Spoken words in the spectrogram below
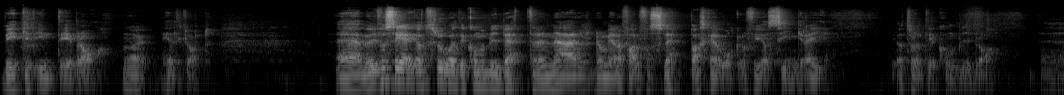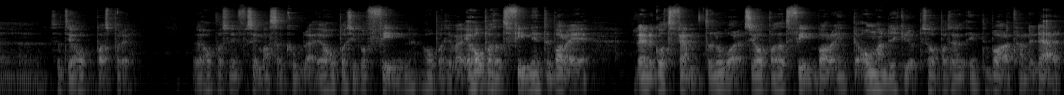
Vilket inte är bra, Nej. helt klart. Eh, men vi får se, jag tror att det kommer bli bättre när de i alla fall får släppa Skywalker och få göra sin grej. Jag tror att det kommer bli bra. Så att jag hoppas på det. Jag hoppas vi får se massa coola. Jag hoppas ju på Finn. Jag hoppas, jag, jag hoppas att Finn inte bara är... Det har gått 15 år. Så jag hoppas att Finn bara inte... Om han dyker upp så hoppas jag inte bara att han är där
